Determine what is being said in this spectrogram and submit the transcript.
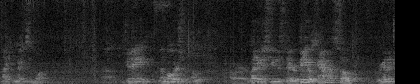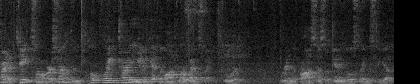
and I can make some more. Janae, the Mullers are letting us use their video camera, so we're going to try to tape some of our sermons and hopefully try to even get them onto our website. So we're we're in the process of getting those things together.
